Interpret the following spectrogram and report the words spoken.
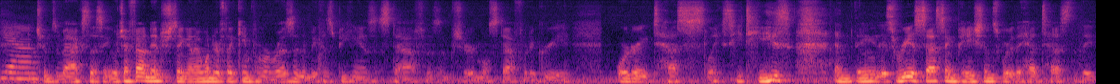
Yeah. in terms of accessing, which I found interesting, and I wonder if that came from a resident because speaking as a staff, as I'm sure most staff would agree, ordering tests like CTs and things, it's reassessing patients where they had tests that they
